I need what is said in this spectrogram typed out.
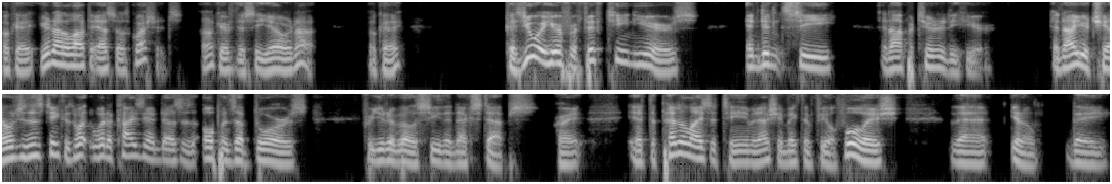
Okay. You're not allowed to ask those questions. I don't care if you're the CEO or not. Okay. Because you were here for 15 years and didn't see an opportunity here. And now you're challenging this team because what, what a Kaizen does is it opens up doors for you to be able to see the next steps, right? It to penalize the team and actually make them feel foolish that, you know, they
